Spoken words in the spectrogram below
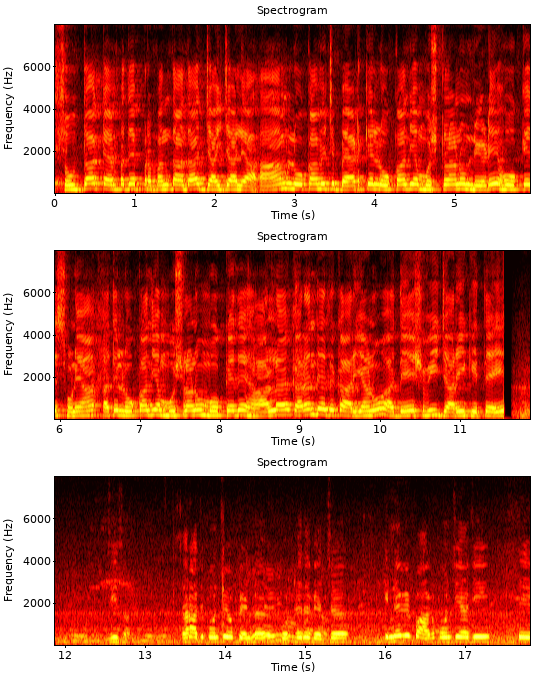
ਸੌਦਾ ਕੈਂਪ ਦੇ ਪ੍ਰਬੰਧਾਂ ਦਾ ਜਾਇਜ਼ਾ ਲਿਆ। ਆਮ ਲੋਕਾਂ ਵਿੱਚ ਬੈਠ ਕੇ ਲੋਕਾਂ ਦੀਆਂ ਮੁਸ਼ਕਲਾਂ ਨੂੰ ਨੇੜੇ ਹੋ ਕੇ ਸੁਣਿਆ ਅਤੇ ਲੋਕਾਂ ਦੀਆਂ ਮੁਸ਼ਕਲਾਂ ਨੂੰ ਮੌਕੇ ਦੇ ਹੱਲ ਕਰਨ ਦੇ ਅਧਿਕਾਰੀਆਂ ਨੂੰ ਆਦੇਸ਼ ਵੀ ਜਾਰੀ ਕੀਤੇ। ਜੀ ਸਰ। ਸਰ ਅੱਜ ਪਹੁੰਚੇ ਹੋ ਪਿੰਡ ਕੋਠੇ ਦੇ ਵਿੱਚ। ਕਿੰਨੇ ਵਿਭਾਗ ਪਹੁੰਚੇ ਆ ਜੀ ਤੇ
